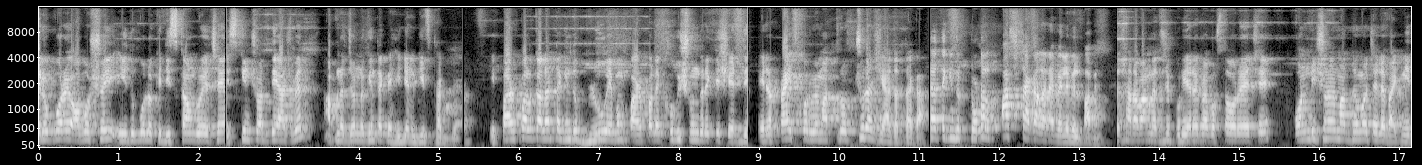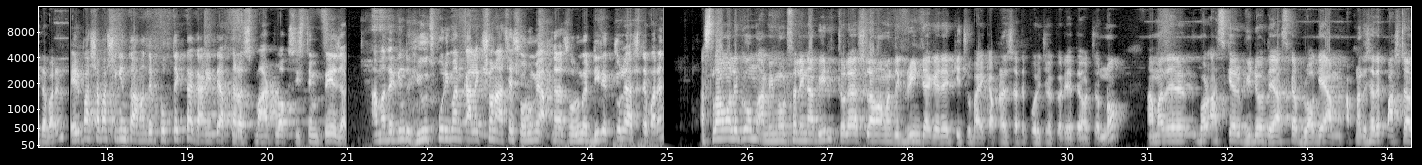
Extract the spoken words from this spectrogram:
এর উপরে অবশ্যই ঈদ উপলক্ষে ডিসকাউন্ট রয়েছে। স্ক্রিনশট দিয়ে আসবেন, আপনার জন্য কিন্তু একটা হিডেন গিফট থাকবে। এই পার্পল কালারটা কিন্তু ব্লু এবং পার্পলে খুবই সুন্দর একটি শেড দিয়ে এটার প্রাইস পড়বে মাত্র চুরাশি হাজার টাকা। এটাতে কিন্তু টোটাল পাঁচটা কালার অ্যাভেলেবেল পাবেন। সারা বাংলাদেশে কুরিয়ারের ব্যবস্থাও রয়েছে। কন্ডিশনের মাধ্যমেও চাইলে বাইক নিতে পারেন। এর পাশাপাশি কিন্তু আমাদের প্রত্যেকটা গাড়িতে আপনারা স্মার্ট লক সিস্টেম পেয়ে যাবেন। আমাদের কিন্তু হিউজ পরিমাণ কালেকশন আছে। শোরুমে আপনারা শোরুমে ডিরেক্ট চলে আসতে পারেন। আসসালামু আলাইকুম, আমি মোরসালিন আবির চলে আসলাম আমাদের গ্রিন ট্যাগের কিছু বাইক আপনাদের সাথে পরিচয় করিয়ে দেওয়ার জন্য। আমাদের আজকের ভিডিওতে, আজকের ব্লগে আপনাদের সাথে পাঁচটা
